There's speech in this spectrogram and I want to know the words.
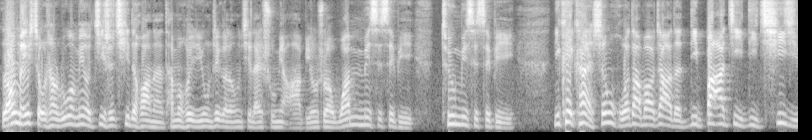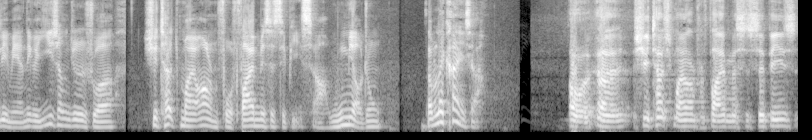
老美手上如果没有计时器的话呢，他们会用这个东西来数秒啊，比如说 One Mississippi, Two Mississippi。你可以看《生活大爆炸》的第八季第七集里面，那个医生就是说 She touched my arm for five Mississippis 啊，五秒钟。咱们来看一下。 Oh, uh, she touched my arm for five Mississippis.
